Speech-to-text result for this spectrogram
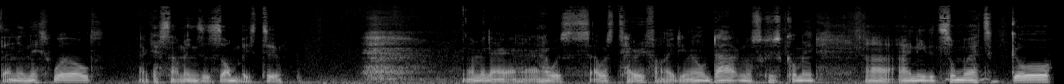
then in this world, I guess that means there's zombies too. I mean, I, I was I was terrified. You know, darkness was coming. Uh, I needed somewhere to go,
